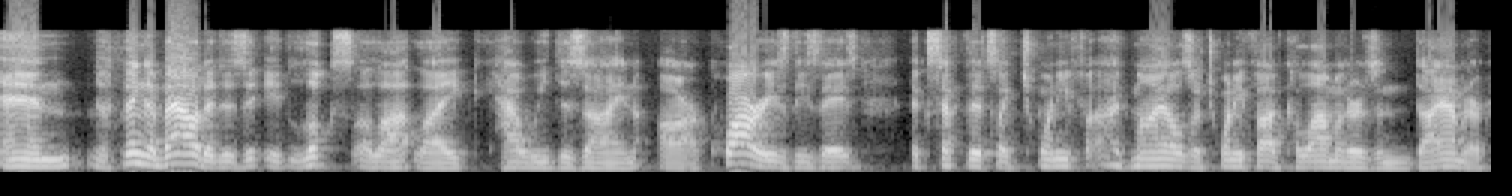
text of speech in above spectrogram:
and the thing about it is, it, it looks a lot like how we design our quarries these days, except that it's like 25 miles or 25 kilometers in diameter.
